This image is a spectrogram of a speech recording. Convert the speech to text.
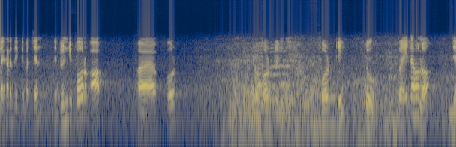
লেখাটা দেখতে পাচ্ছেন twenty four of four four twenty two তো এটা হলো যে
